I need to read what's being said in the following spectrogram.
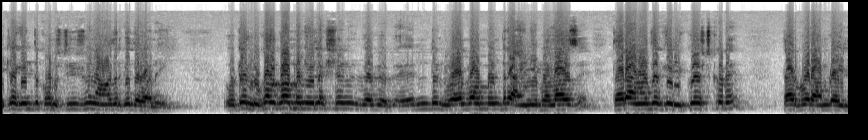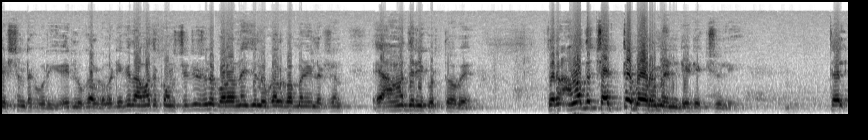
এটা কিন্তু কনস্টিটিউশন আমাদেরকে দেওয়া নেই। ওটা লোকাল গভর্নমেন্ট ইলেকশন লোকাল গভর্নমেন্টের আইনে বলা আছে, তারা আমাদেরকে রিকোয়েস্ট করে, তারপর আমরা ইলেকশনটা করি, এই লোকাল গভর্নমেন্ট কিন্তু আমাদের কনস্টিটিউশনে বলা নেই যে লোকাল গভর্নমেন্ট ইলেকশন আমাদেরই করতে হবে। আমাদের চারটে বড় ম্যান্ডেট অ্যাকচুয়ালি তাহলে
